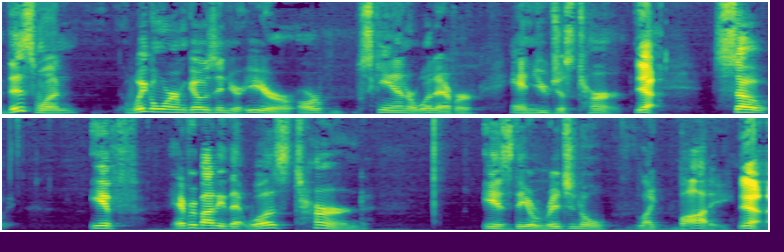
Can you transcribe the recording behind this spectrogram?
This one, wiggle worm goes in your ear or skin or whatever, and you just turn. Yeah. So, if everybody that was turned is the original like body, Yeah.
